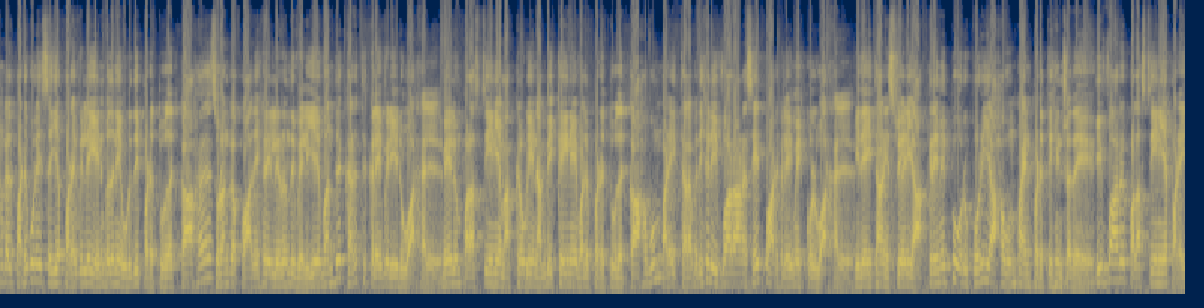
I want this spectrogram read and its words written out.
தாங்கள் படுகொலை செய்யப்படவில்லை என்பதனை உறுதிப்படுத்துவதற்காக சுரங்க பாதைகளில் இருந்து வெளியே வந்து கருத்துக்களை வெளியிடுவார்கள். மேலும் பலஸ்தீனிய மக்களுடைய நம்பிக்கையினை வலுப்படுத்துவதற்காகவும் படை தளபதிகள் இவ்வாறான செயற்பாடுகளை மேற்கொள்வார்கள். இதைத்தான் இஸ்ரேலிய ஆக்கிரமிப்பு ஒரு பொறியாகவும் பயன்படுத்துகின்றது. இவ்வாறு பலஸ்தீனிய படை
